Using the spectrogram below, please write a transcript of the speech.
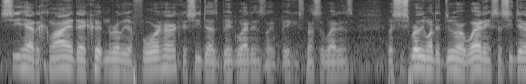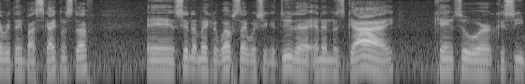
she had a client that couldn't really afford her because she does big weddings, like big expensive weddings. But she really wanted to do her wedding, so she did everything by Skype and stuff. And she ended up making a website where she could do that. And then this guy came to her because she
